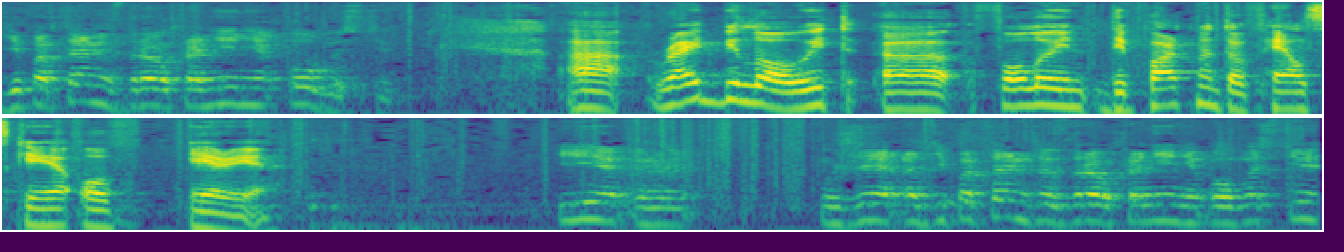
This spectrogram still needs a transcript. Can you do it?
департамент здравоохранения области. Uh, right below it, uh, following Department of Healthcare of area. И э, уже от Департамента здравоохранения области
